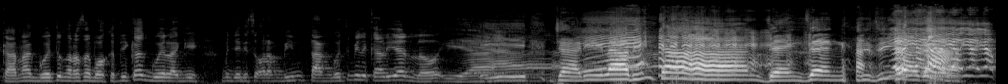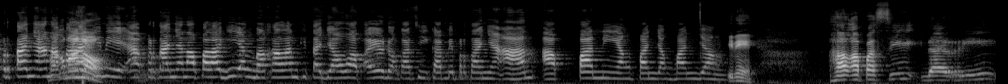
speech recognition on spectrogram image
karena gue tuh ngerasa bahwa ketika gue lagi menjadi seorang bintang gue tuh milik kalian loh iya Jadilah bintang, jeng jeng. Ya, ya, ya, ya, ya, ya, pertanyaan Nah, apa ke mana? lagi nih? Eh, Pertanyaan apa lagi yang bakalan kita jawab? Ayo dong kasih kami pertanyaan. Apa nih yang panjang-panjang? Ini hal apa sih dari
